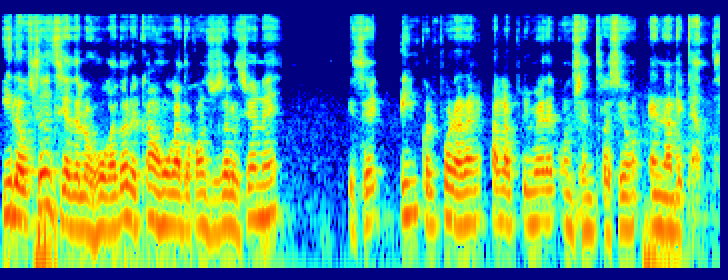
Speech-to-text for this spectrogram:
y la ausencia de los jugadores que han jugado con sus selecciones que se incorporarán a la primera concentración en Alicante.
